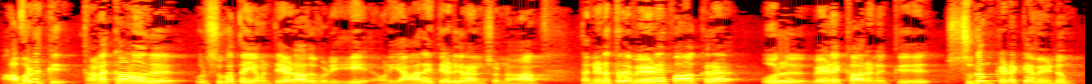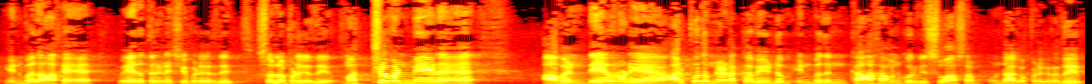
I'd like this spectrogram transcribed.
அவனுக்கு தனக்கான ஒரு ஒரு சுகத்தை அவன் தேடாதபடி அவன் யாரை தேடுகிறான்னு சொன்னால் தன்னிடத்தில் வேலை பார்க்குற ஒரு வேலைக்காரனுக்கு சுகம் கிடைக்க வேண்டும் என்பதாக வேதத்தில் நினைச்சப்படுகிறது சொல்லப்படுகிறது. மற்றவன் மேலே அவன் தேவனுடைய அற்புதம் நடக்க வேண்டும் என்பதற்காக அவனுக்கு ஒரு விசுவாசம் உண்டாக்கப்படுகிறது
